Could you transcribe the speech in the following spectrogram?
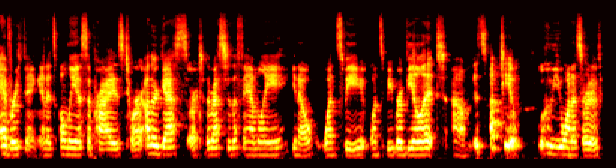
everything and it's only a surprise to our other guests or to the rest of the family, you know, once we once we reveal it. Um, it's up to you who you want to sort of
